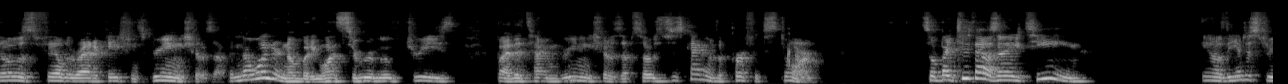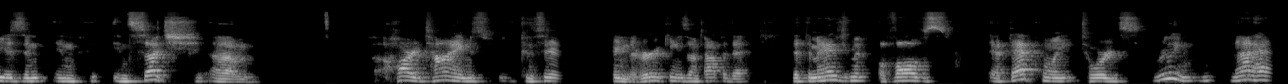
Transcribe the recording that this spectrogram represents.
those failed eradications, greening shows up. And no wonder nobody wants to remove trees by the time greening shows up. So it's just kind of the perfect storm. So by 2018, you know, the industry is in in in such um, hard times, considering the hurricanes on top of that, that the management evolves at that point towards really not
